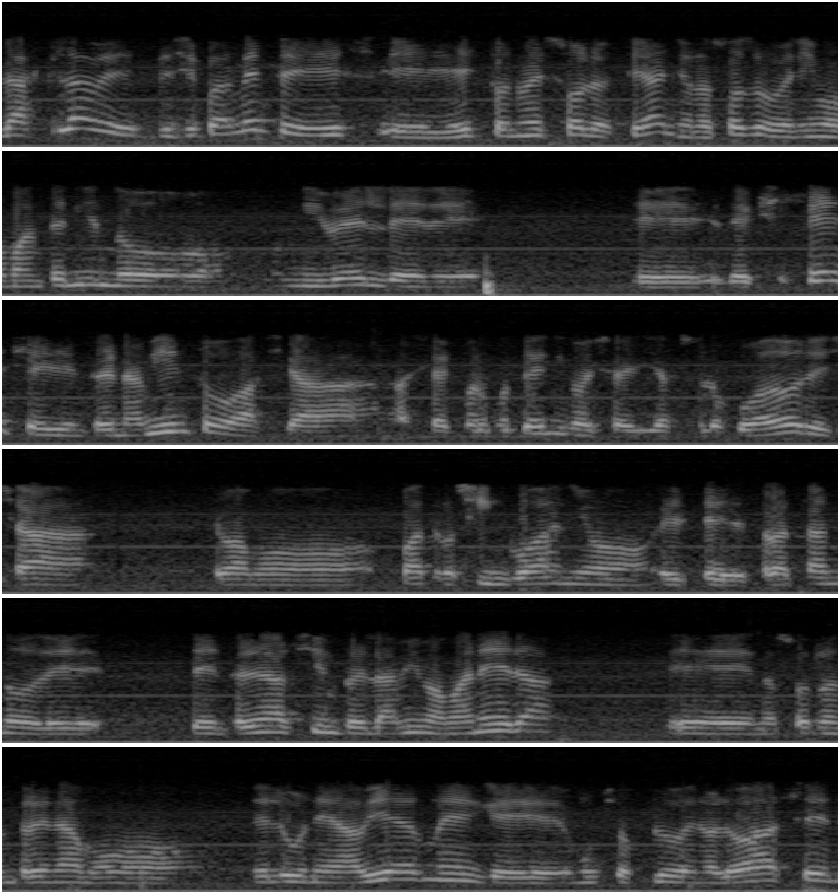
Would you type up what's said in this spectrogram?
las claves principalmente es, eh, esto no es solo este año, nosotros venimos manteniendo un nivel de de, exigencia y de entrenamiento hacia, hacia el cuerpo técnico y hacia, los jugadores. Ya llevamos cuatro o cinco años este, tratando de, entrenar siempre de la misma manera. Eh, nosotros entrenamos de lunes a viernes, que muchos clubes no lo hacen.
